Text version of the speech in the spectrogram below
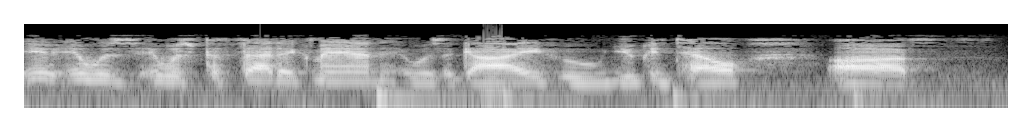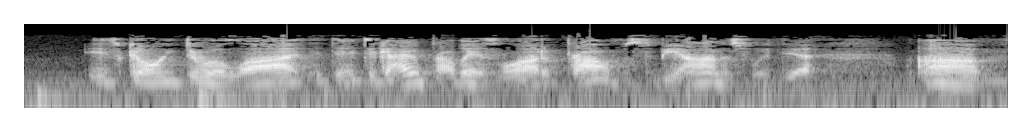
it, it was it was pathetic, man. It was a guy who you can tell uh, is going through a lot. It's a guy who probably has a lot of problems, to be honest with you. Um,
